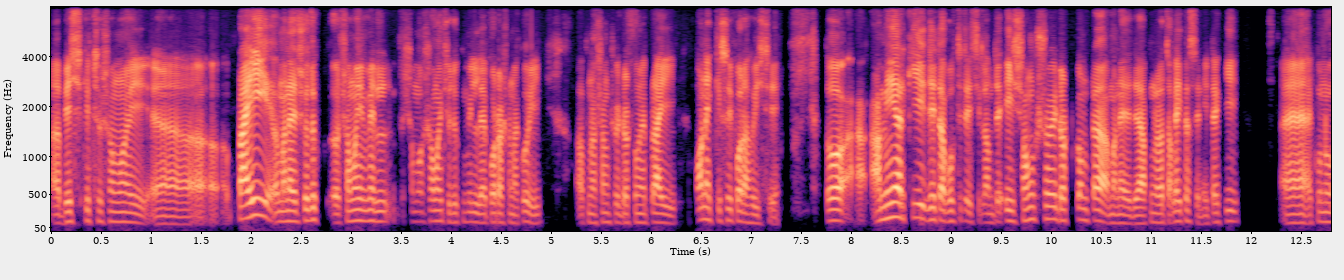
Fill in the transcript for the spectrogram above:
আ বেশ কিছু সময় আ প্রায়ই মানে সুযোগ সময় মিল সম সময় সুযোগ মিললে পড়াশোনা করি। আপনার সংশয়.com এ প্রায় অনেক কিছুই পড়া হইছে। তো আ আমি আরকি যেটা বলতে চাইছিলাম যে এই সংশয়.com টা মানে যে আপনারা চালাইতেছেন এটা কি অ্যা কোনো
